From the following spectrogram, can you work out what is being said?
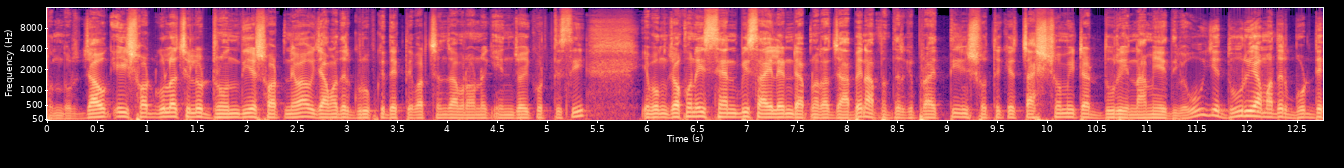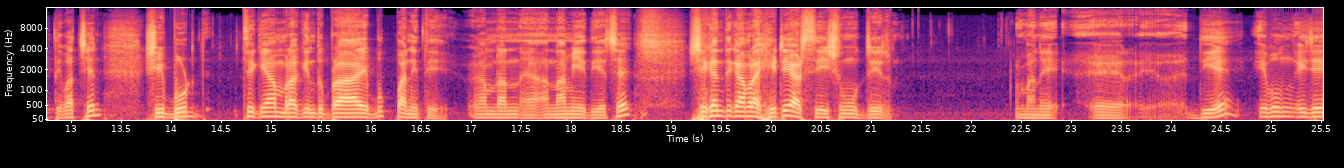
সুন্দর যা হোক, এই শটগুলো ছিল ড্রোন দিয়ে শট নেওয়া, ওই যে আমাদের গ্রুপকে দেখতে পাচ্ছেন যে আমরা অনেক এনজয় করতেছি। এবং যখন এই স্যান্ডবিচ আইল্যান্ডে আপনারা যাবেন, আপনাদেরকে প্রায় তিনশো থেকে চারশো মিটার দূরে নামিয়ে দিবে। ওই যে দূরে আমাদের বোর্ড দেখতে পাচ্ছেন, সেই বোর্ড থেকে আমরা কিন্তু প্রায় বুক পানিতে আমরা নামিয়ে দিয়েছে। সেখান থেকে আমরা হেঁটে আসছি এই সমুদ্রের মানে দিয়ে এবং এই যে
